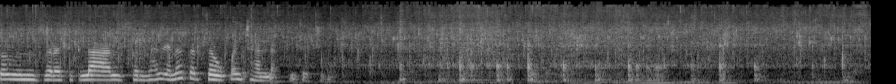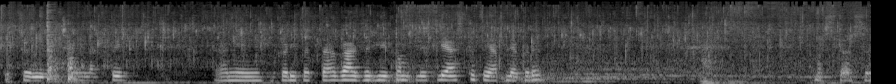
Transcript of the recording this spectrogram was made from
तळून जरा असे लालसर झाले ना तर चव पण छान लागते त्याची. चवीला छान लागते. आणि कढीपत्ता गाजर हे कम्प्लिटली असतंच आहे आपल्याकडं. मस्त असं.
